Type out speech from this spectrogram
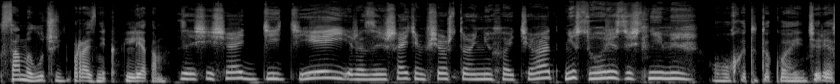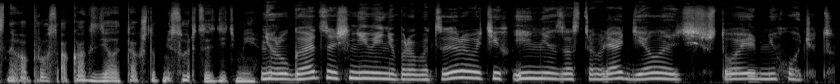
самый лучший праздник летом? Защищать детей, разрешать им все, что они хотят, не ссориться с ними, Ох, это такой интересный вопрос. А как сделать так, чтобы не ссориться с детьми? не ругаться с ними, не провоцировать их и не заставлять делать, что им не хочется.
